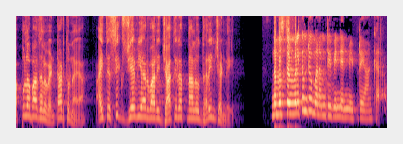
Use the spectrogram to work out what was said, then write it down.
అప్పుల బాధలు వెంటాడుతున్నాయా? అయితే సిక్స్ జేవిఆర్ వారి జాతిరత్నాలు ధరించండి. నమస్తే వెల్కమ్ టు మనం టీవీ. నేను మీ ప్రియాంకరావు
